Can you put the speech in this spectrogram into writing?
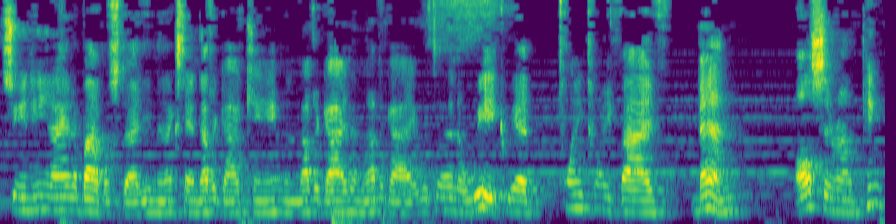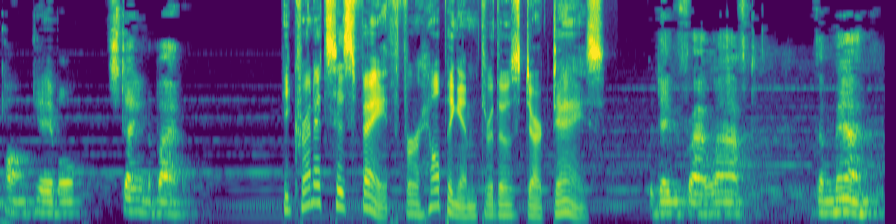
So he and I had a Bible study, and the next day another guy came, and another guy, then another guy. Within a week, we had 20, 25 men all sitting around a ping pong table studying the Bible. He credits his faith for helping him through those dark days. The day before I left, the men,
